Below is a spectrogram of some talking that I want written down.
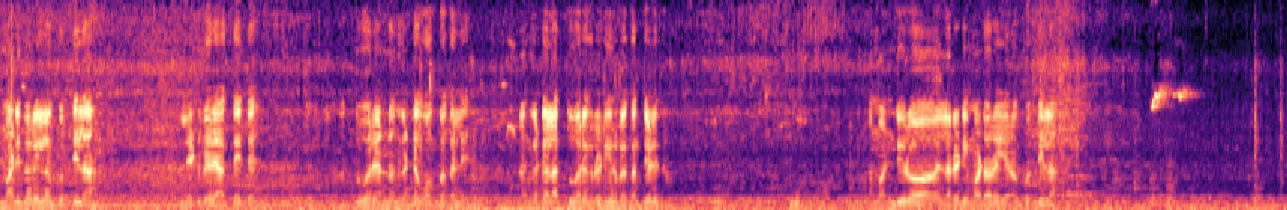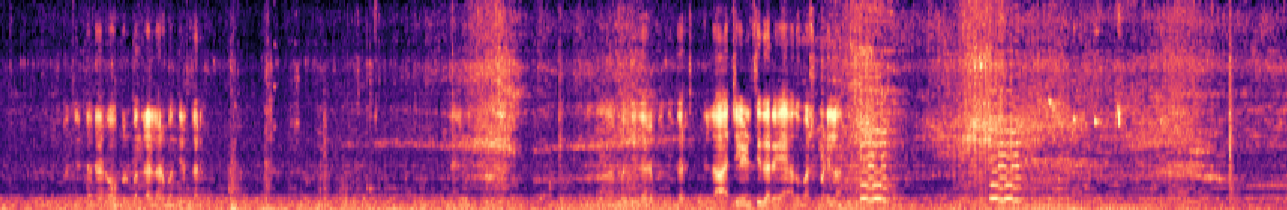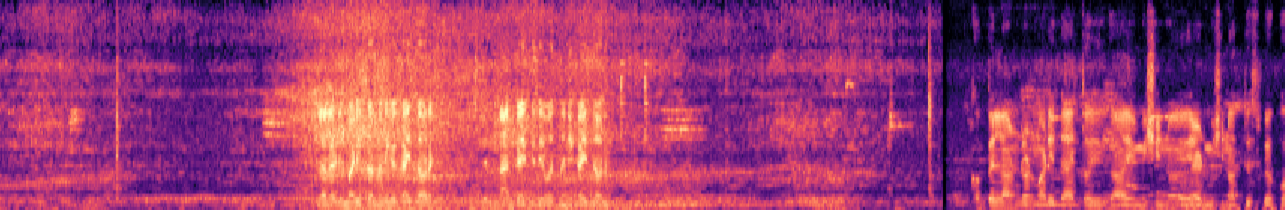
ಮಾಡಿದ್ದಾರೋ ಇಲ್ಲ ಗೊತ್ತಿಲ್ಲ. ಲೇಟ್ ಬೇರೆ ಆಗ್ತೈತೆ. ಹತ್ತುವರೆ ಹನ್ನೊಂದು ಗಂಟೆಗೆ ಹೋಗ್ಬೇಕಲ್ಲಿ ಹನ್ನೊಂದು ಗಂಟೆಯಲ್ಲಿ ಹತ್ತುವರೆಗೆ ರೆಡಿ ಇರ್ಬೇಕಂತ ಹೇಳಿದರು. ನಮ್ಮ ಅಂಡಿರೋ ಎಲ್ಲ ರೆಡಿ ಮಾಡೋರೋ ಏನೋ ಗೊತ್ತಿಲ್ಲ. ಬಂದಿರ್ತಾರೆ ಯಾರೋ ಒಬ್ರು ಬಂದರೆ ಎಲ್ಲರೂ ಬಂದಿರ್ತಾರೆ. ಬಂದಿದ್ದಾರೆ ಬಂದಿದ್ದಾರೆ. ಎಲ್ಲ ಆಚೆ ಇಳಿಸಿದ್ದಾರೆ, ಅದು ಮಸ್ಟ್ ಮಾಡಿಲ್ಲ ಅಂತ. ಎಲ್ಲ ರೆಡಿ ಮಾಡಿ ಸರ್ ನನಗೆ ಕಾಯ್ತಾವ್ರೆ. ಇಷ್ಟು ನಾನು ಕಾಯ್ತಿದ್ದೆ ಇವತ್ತು ನನಗೆ ಕಾಯ್ತಾವ್ರೆ. ಕಬ್ಬೆಲ್ಲ ಅನ್ಲೋಡ್ ಮಾಡಿದ್ದಾಯ್ತು. ಈಗ ಈ ಮಿಷಿನ್ನು ಎರಡು ಮಿಷಿನ್ ಹತ್ತಿಸ್ಬೇಕು.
